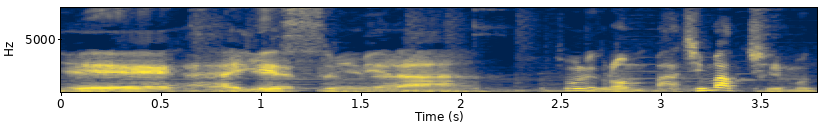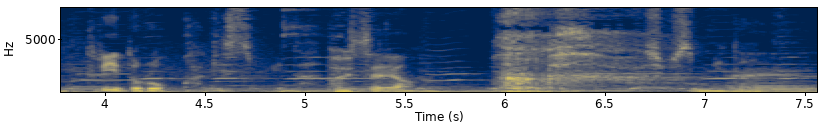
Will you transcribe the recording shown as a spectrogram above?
예, 알겠습니다. 저번에 그럼 마지막 질문 드리도록 하겠습니다. 벌써요? 쉽습니다. 네.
